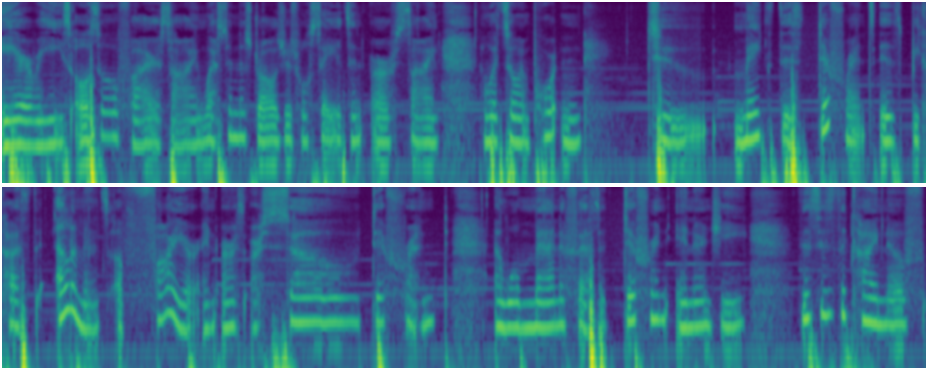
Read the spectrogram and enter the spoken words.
Aries, also a fire sign. Western astrologers will say it's an earth sign. And what's so important to make this difference is because the elements of fire and earth are so different and will manifest a different energy. This is the kind of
